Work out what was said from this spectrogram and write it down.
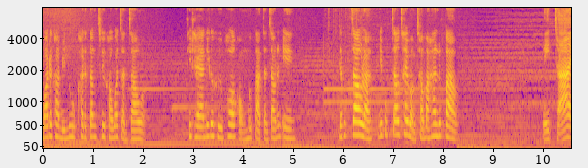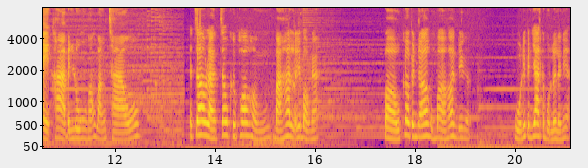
ว่าถ้าข้ามีลูกข้าจะตั้งชื่อเขาว่าจันเจ้าอะ ที่แท้นี่ก็คือพ่อของมือปราบจันเจ้านั่นเอง แล้วพวกเจ้าล่ะ นี่พวกเจ้าใช่หวังเชามาฮั่นหรือเปล่า ไม่ใช่ข้าเป็นลุงของหวังเฉาแล้วเจ้าล่ะ เจ้าคือพ่อของหมาฮั่นเหรออย่าบอกนะเปล่าข้าเป็นน้าของหมาฮั่นเองอะโหนี่เป็นญาติกันหมดเลยเหรอเนี่ย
